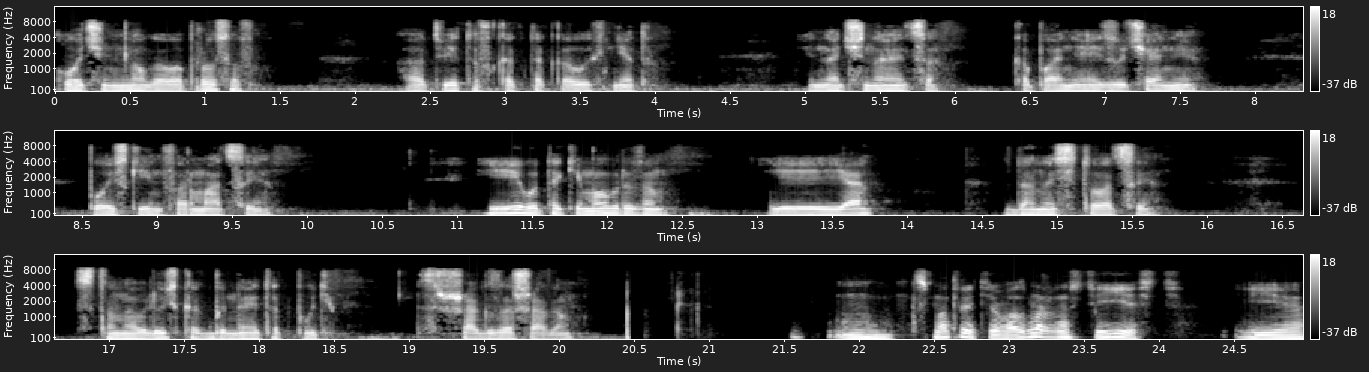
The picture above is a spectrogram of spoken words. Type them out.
Очень много вопросов – а ответов как таковых нет. И начинается копание, изучание, поиски информации. И вот таким образом и я в данной ситуации становлюсь как бы на этот путь, шаг за шагом. Смотрите, возможности есть, и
